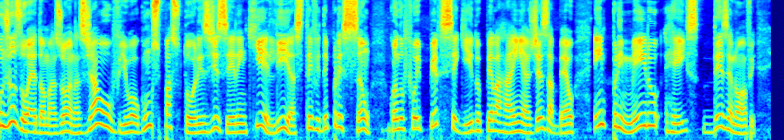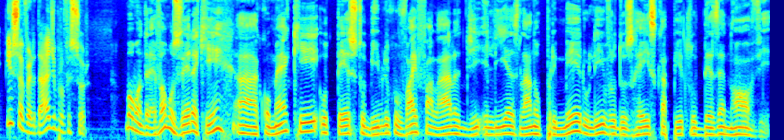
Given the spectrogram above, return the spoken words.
O Josué do Amazonas já ouviu alguns pastores dizerem que Elias teve depressão quando foi perseguido pela rainha Jezabel em 1 Reis 19. Isso é verdade, professor? Bom, André, vamos ver aqui ah, como é que o texto bíblico vai falar de Elias lá no primeiro livro dos Reis, capítulo 19.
